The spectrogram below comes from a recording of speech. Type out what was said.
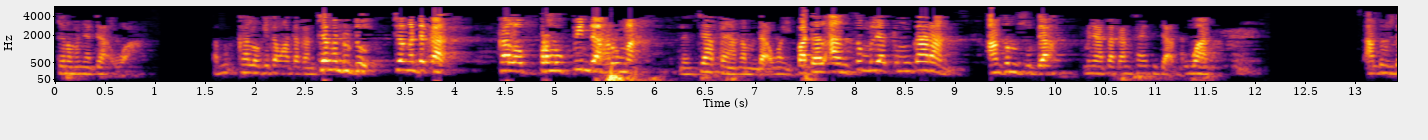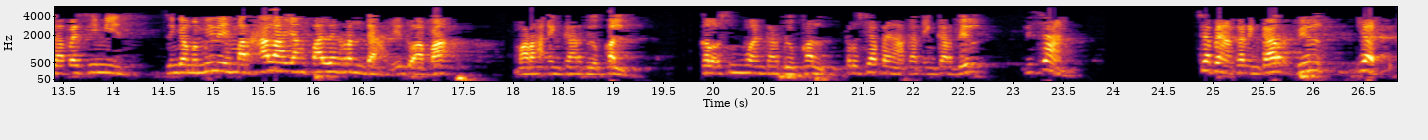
Itu namanya dakwah. Kalau kita mengatakan, jangan duduk, jangan dekat. Kalau perlu pindah rumah. Dan siapa yang akan mendakwai? Padahal antum melihat kemungkaran. Antum sudah menyatakan saya tidak kuat. Antum sudah pesimis. Sehingga memilih marhalah yang paling rendah. Yaitu apa? Marah engkar bil qalb. Kalau semua engkar bil qalb. Terus siapa yang akan engkar bil lisan? Siapa yang akan engkar bil yad?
